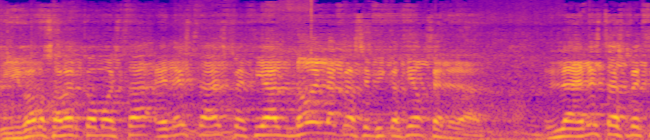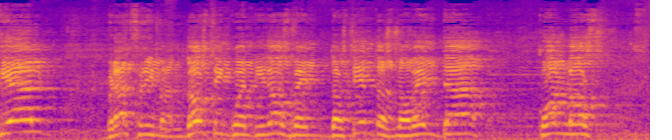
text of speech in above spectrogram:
Y vamos a ver cómo está en esta especial, no en la clasificación general. La, en esta especial, Brad Freeman 252, 290 con los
